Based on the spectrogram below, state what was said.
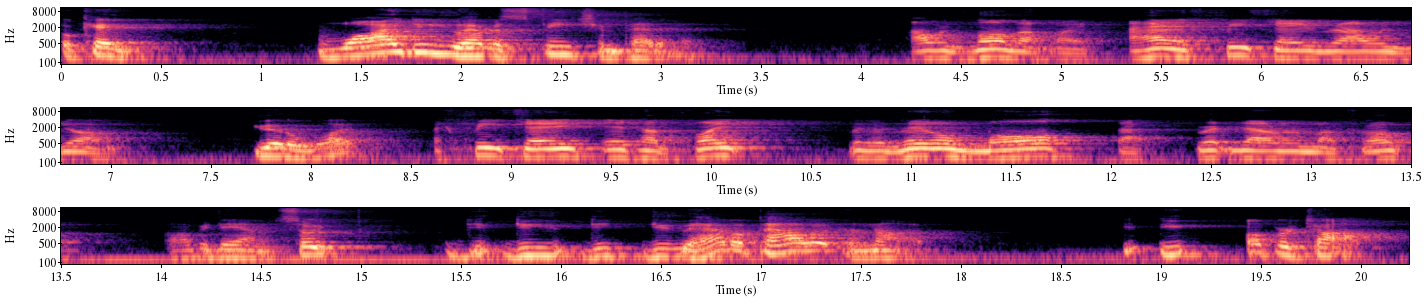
Okay. Why do you have a speech impediment? I was born that way. I had a speech aid when I was young. You had a what? A speech aid is a plate with a little ball that written down in my throat. I'll be damned. So, do, do you do, do you have a palate or not? You, you, up or top?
